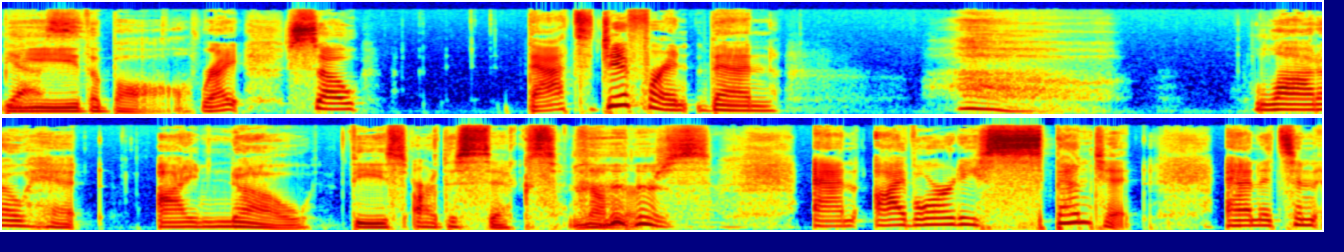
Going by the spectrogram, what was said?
Be Yes. the ball, right? So that's different than oh, lotto hit. I know these are the six numbers. and I've already spent it. And it's an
